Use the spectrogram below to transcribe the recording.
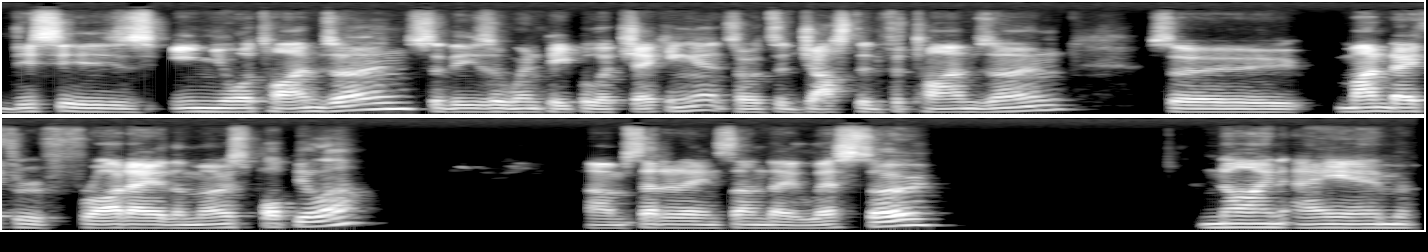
this is in your time zone. So these are when people are checking it. So it's adjusted for time zone. So Monday through Friday are the most popular. Um, Saturday and Sunday less so. 9 a.m.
